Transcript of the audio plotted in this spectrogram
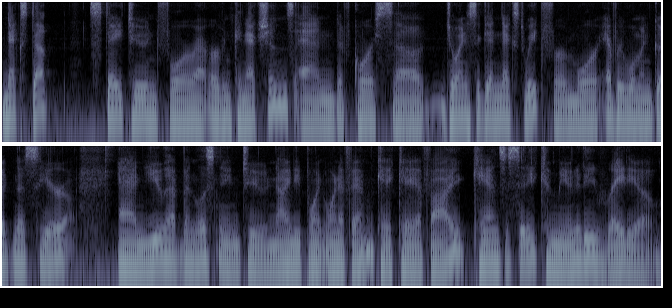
next up, stay tuned for uh, Urban Connections. And of course, uh, join us again next week for more Every Woman goodness here. And you have been listening to 90.1 FM KKFI, Kansas City Community Radio.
